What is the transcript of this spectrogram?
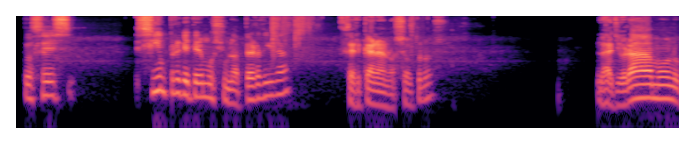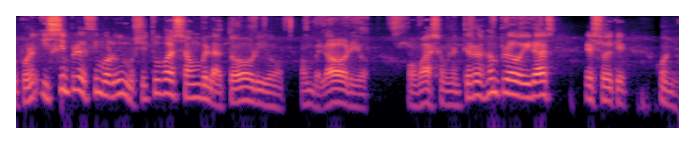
Entonces, siempre que tenemos una pérdida cercana a nosotros, la lloramos y siempre decimos lo mismo. Si tú vas a un velatorio, a un velorio, o vas a un entierro, siempre oirás eso de que, coño,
